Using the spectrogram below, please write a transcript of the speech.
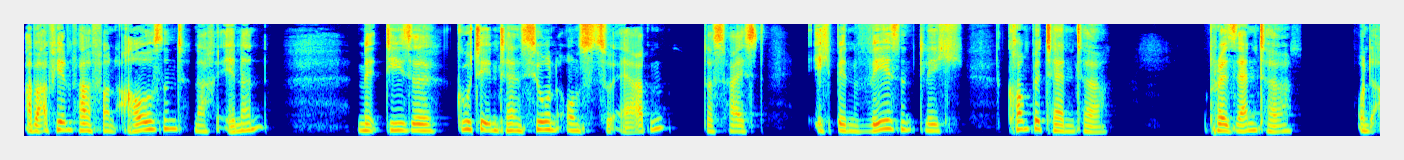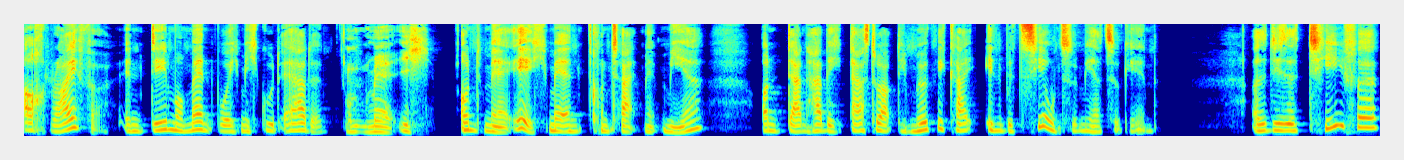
aber auf jeden Fall von außen nach innen mit dieser gute Intention, uns zu erden. Das heißt, ich bin wesentlich kompetenter, präsenter und auch reifer in dem Moment, wo ich mich gut erde. Und mehr ich. Und mehr ich, mehr in Kontakt mit mir. Und dann habe ich erst überhaupt die Möglichkeit, in Beziehung zu mir zu gehen. Also diese tiefe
